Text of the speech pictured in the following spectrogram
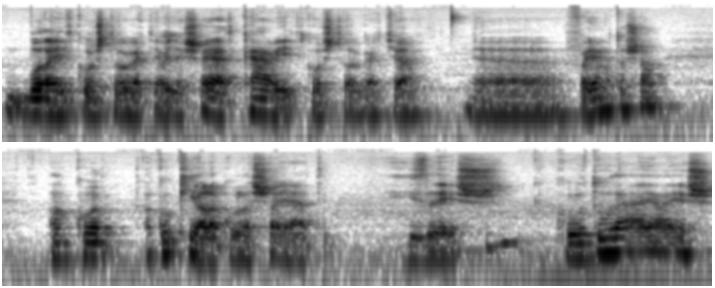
borait kóstolgatja, vagy a saját kávét kóstolgatja e, folyamatosan, akkor, akkor kialakul a saját ízlés kultúrája, és,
